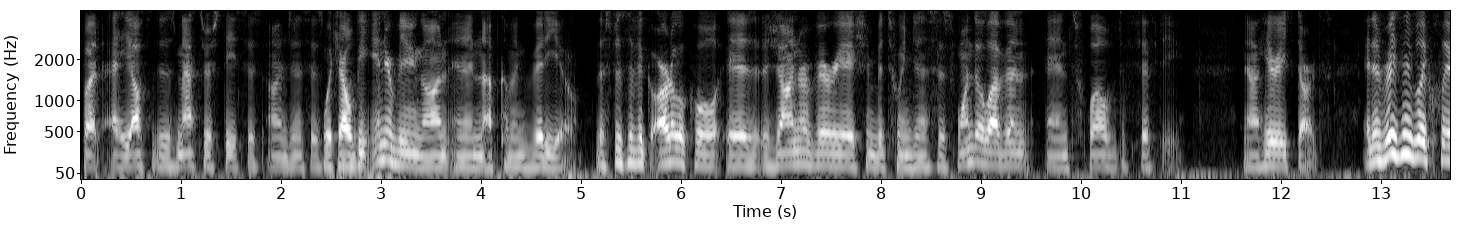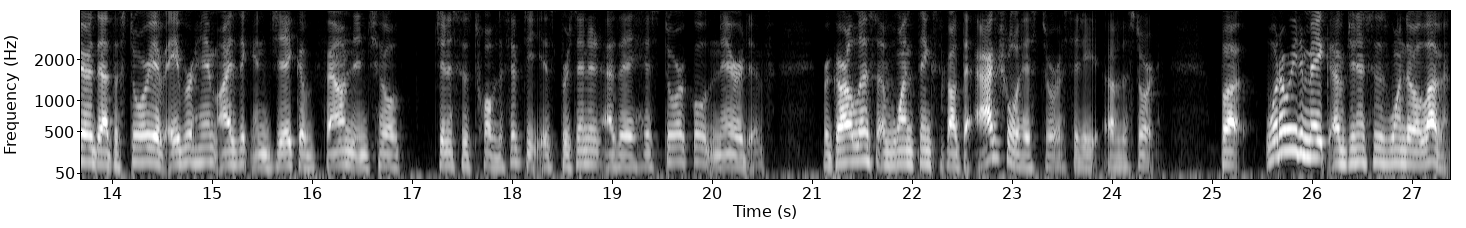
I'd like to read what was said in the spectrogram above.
but uh, he also did his master's thesis on Genesis, which I will be interviewing on in an upcoming video. The specific article is genre variation between Genesis 1 to 11 and 12 to 50. Now here he starts. It is reasonably clear that the story of Abraham, Isaac, and Jacob found in Genesis 12 to 50 is presented as a historical narrative, regardless of one thinks about the actual historicity of the story. But what are we to make of Genesis 1 to 11?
